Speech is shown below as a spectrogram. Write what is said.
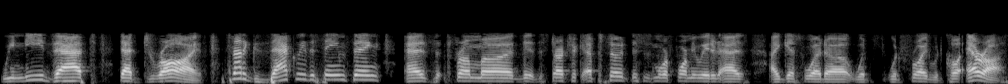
we need that that drive. It's not exactly the same thing as from uh, the, the, Star Trek episode. This is more formulated as, I guess, what uh, what what Freud would call eros,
